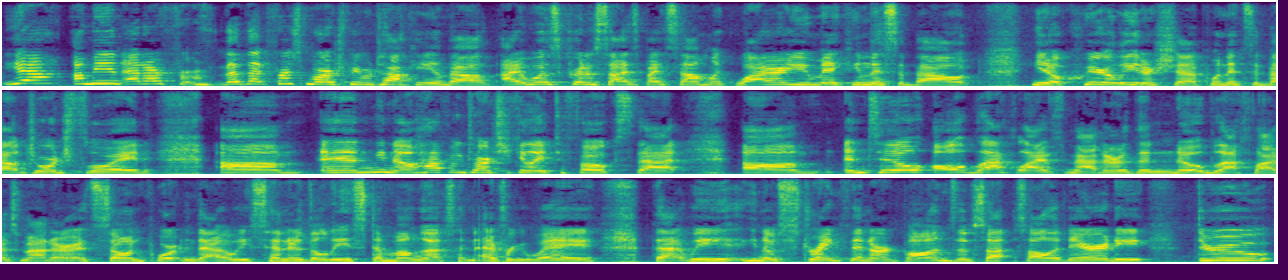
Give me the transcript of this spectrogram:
Yeah, I mean, at our at that first march we were talking about, I was criticized by some, like, why are you making this about, you know, queer leadership when it's about George Floyd? Um, and, you know, having to articulate to folks that um, until all Black Lives Matter, then no Black Lives Matter. It's so important that we center the least among us in every way, that we, you know, strengthen our bonds of so- solidarity through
